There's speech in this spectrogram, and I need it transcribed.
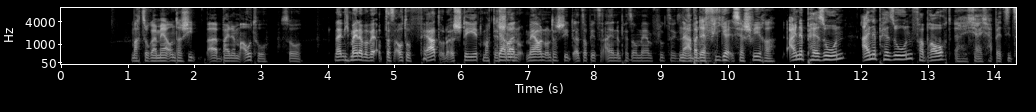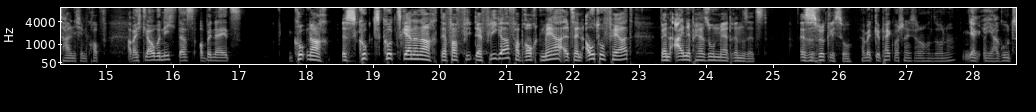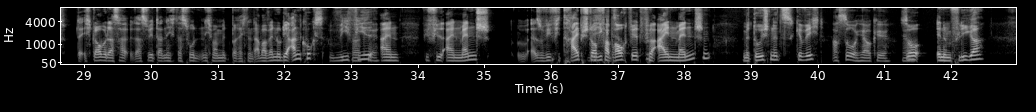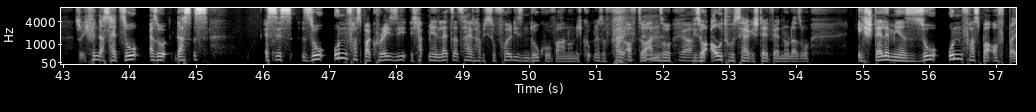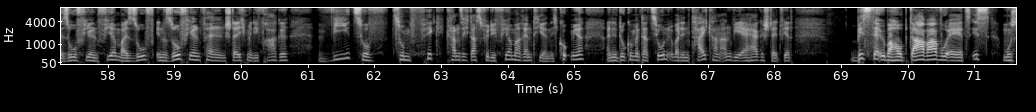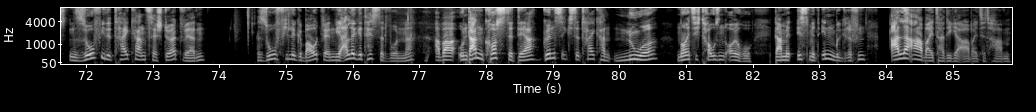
Macht sogar mehr Unterschied äh, bei einem Auto. So. Nein, ich meine aber, ob das Auto fährt oder steht, macht ja, Ja, schon aber- mehr einen Unterschied, als ob jetzt eine Person mehr im Flugzeug sitzt. Na, aber der. Flieger ist ja schwerer. Eine Person, eine Person verbraucht, äh, ja, ich habe jetzt die Zahl nicht im Kopf. Aber ich glaube nicht, dass, ob wenn er jetzt. Guck nach. Es guckt, guckt's gerne nach. Der, der Flieger verbraucht mehr, als ein Auto fährt, wenn eine Person mehr drin sitzt. Es ist wirklich so. Ja, mit Gepäck wahrscheinlich dann auch und so, ne? Ja, ja gut. Ich glaube, das, das wird dann nicht, das wurde nicht mal mitberechnet. Aber wenn du dir anguckst, wie viel Okay. ein, wie viel ein Mensch, also wie viel Treibstoff Wiegt. verbraucht wird für einen Menschen mit Durchschnittsgewicht, Ach so, ja, okay. Ja. so in einem Flieger. So, ich finde das halt so, also das ist, es ist so unfassbar crazy. Ich habe mir in letzter Zeit, habe ich so voll diesen Doku-Wahn und ich gucke mir so voll oft so an, so Ja. wie so Autos hergestellt werden oder so. Ich stelle mir so unfassbar oft bei so vielen Firmen, bei so, in so vielen Fällen stelle ich mir die Frage, wie zur, zum Fick kann sich das für die Firma rentieren? Ich gucke mir eine Dokumentation über den Taycan an, wie er hergestellt wird. Bis der überhaupt da war, wo er jetzt ist, mussten so viele Taycans zerstört werden, so viele gebaut werden, die alle getestet wurden, ne? Aber Und dann kostet der günstigste Taycan nur 90.000 Euro. Damit ist mit inbegriffen alle Arbeiter, die gearbeitet haben,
